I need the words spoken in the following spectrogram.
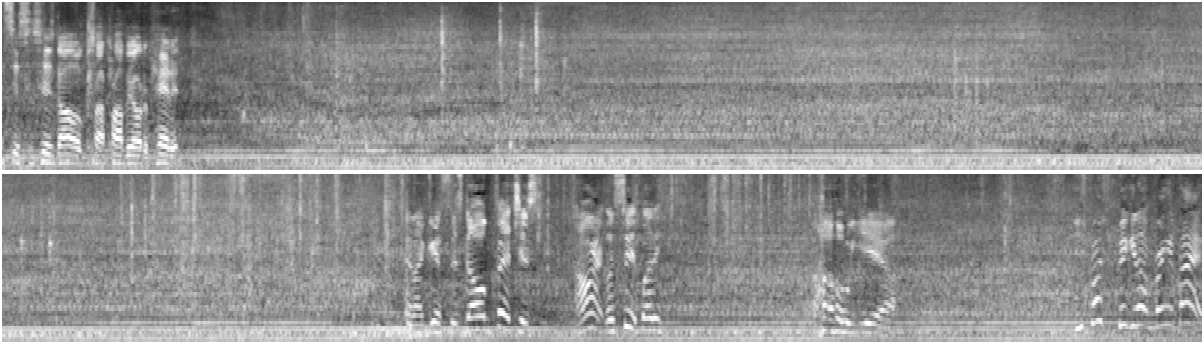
Guess this is his dog, so I probably ought to pet it. And I guess this dog fetches. All right, let's see it, buddy. Oh, yeah. You're supposed to pick it up and bring it back.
